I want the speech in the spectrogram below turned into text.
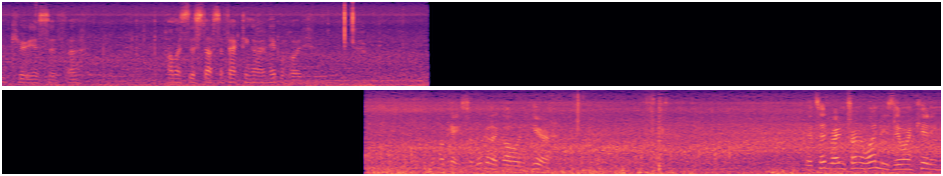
I'm curious if uh, how much this stuff's affecting our neighborhood. We're gonna go in here. It said right in front of Wendy's, they weren't kidding.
